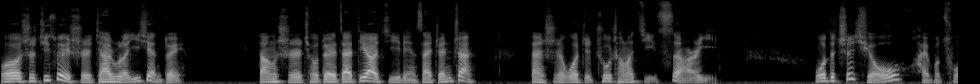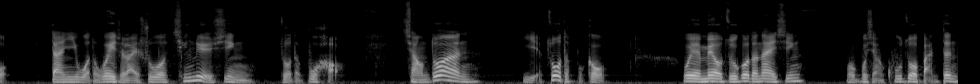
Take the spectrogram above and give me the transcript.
我十七岁时加入了一线队，当时球队在第二级联赛征战，但是我只出场了几次而已。我的持球还不错，但以我的位置来说，侵略性做得不好，抢断也做得不够。我也没有足够的耐心，我不想枯坐板凳。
